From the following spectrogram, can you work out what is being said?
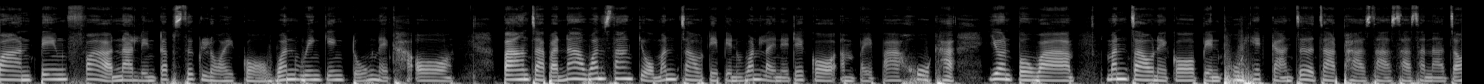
วานเป้งฝ้านาลินตับซึกลอยก่อวันเวงเก่งตงในคะออ ปางจาปาหน้าวันสร้างเกี่ยวมันเจ้าเตเป็นวันไหลในได้กออำไปป้าโคค่ะ ย้อนเปว่ามันเจ้าในก็เป็นผู้เหตุการณ์เจอจาดภาษาศาสนาเจ้า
